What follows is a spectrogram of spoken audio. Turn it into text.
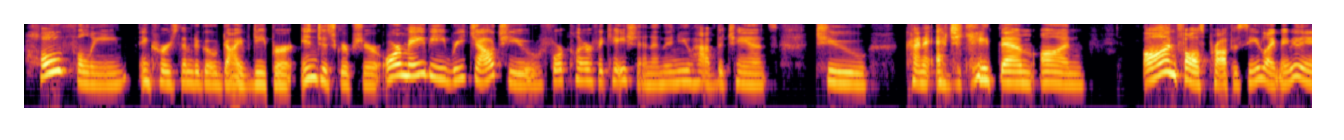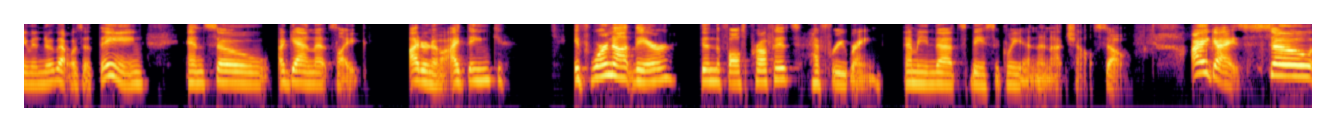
hopefully encourage them to go dive deeper into scripture or maybe reach out to you for clarification. And then you have the chance to kind of educate them on on false prophecy. Like maybe they didn't even know that was a thing. And so again, that's like, I don't know. I think if we're not there, then the false prophets have free reign. I mean, that's basically in a nutshell. So, all right, guys. So,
